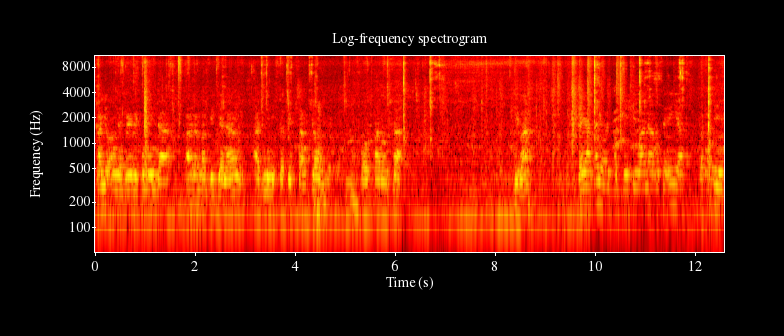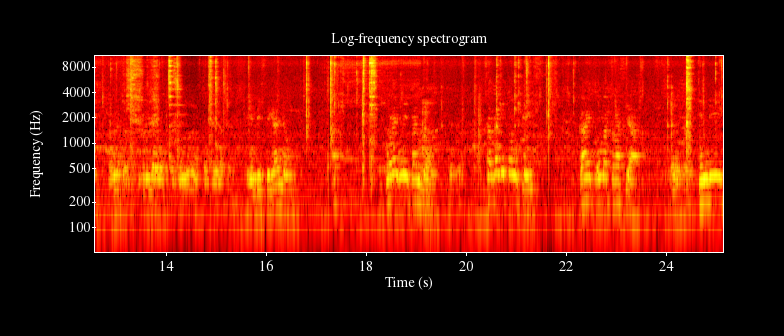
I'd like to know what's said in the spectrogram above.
kayo ang nagre-recommenda para mabigyan ng administrative sanction o parusa. Di ba? Kaya kayo ay pagtitiwala ko sa iya, kapatid, iimbestigan nyo. At correct me if I'm wrong, sa ganitong case, kahit umatras siya, hindi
